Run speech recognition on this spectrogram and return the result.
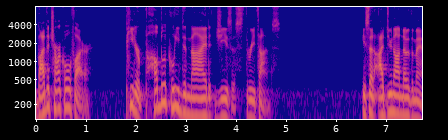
by the charcoal fire, Peter publicly denied Jesus three times. He said, I do not know the man.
